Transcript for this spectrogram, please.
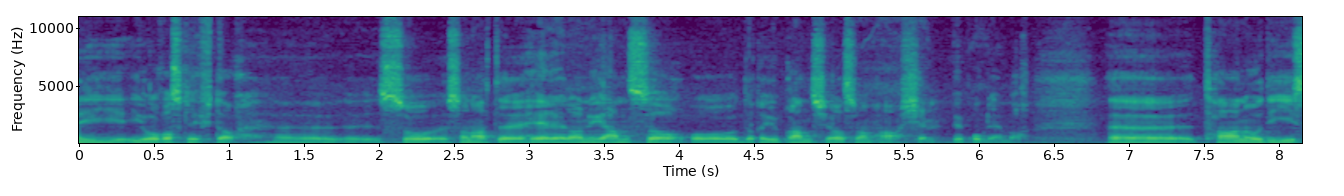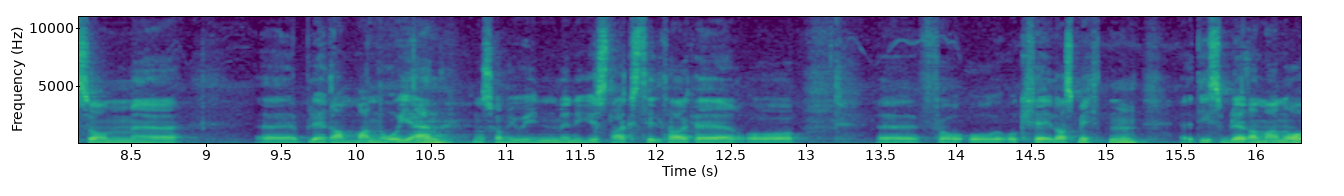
i, i overskrifter. Uh, så, sånn at uh, her er det nyanser, og det er jo bransjer som har kjempeproblemer. Eh, ta nå de som eh, eh, ble ramma nå igjen. Nå skal vi jo inn med nye strakstiltak her og, for å, å, kvele smitten. De som ble ramma nå,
